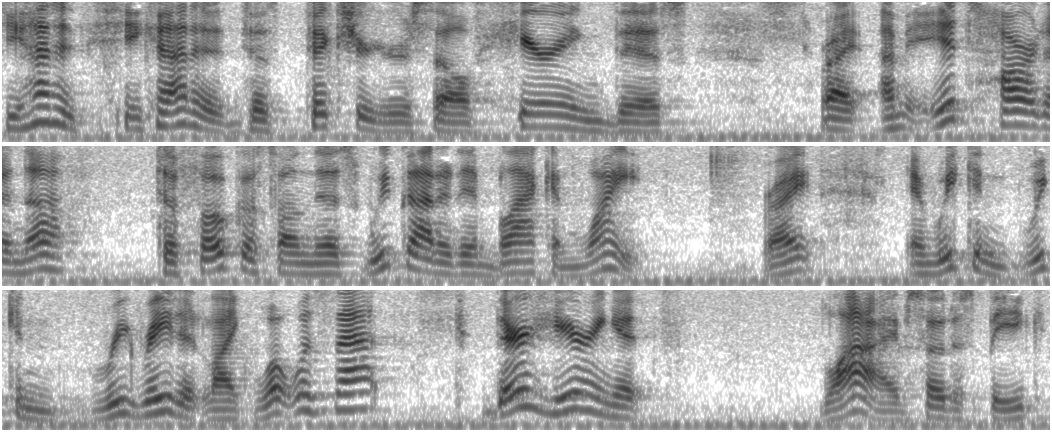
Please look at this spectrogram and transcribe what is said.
You gotta, you gotta just picture yourself hearing this, right? I mean, it's hard enough to focus on this. We've got it in black and white, right? And we can we can reread it like, what was that? They're hearing it live, so to speak.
